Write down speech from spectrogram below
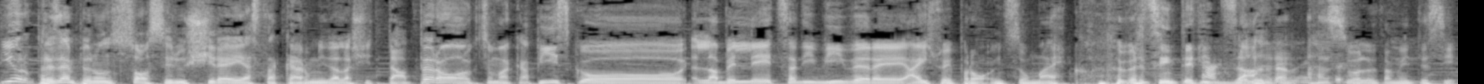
io per esempio non so se riuscirei a staccarmi dalla città, però insomma capisco la bellezza di vivere, ha i suoi pro, insomma, ecco, per sintetizzare. Assolutamente. Assolutamente sì.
